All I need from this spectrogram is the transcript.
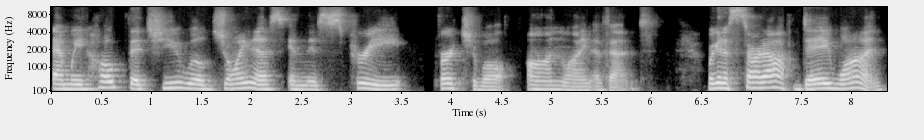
and we hope that you will join us in this free virtual online event. We're going to start off day one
